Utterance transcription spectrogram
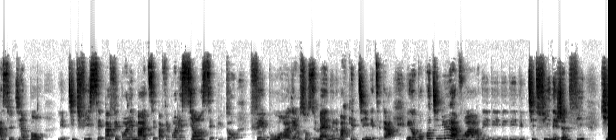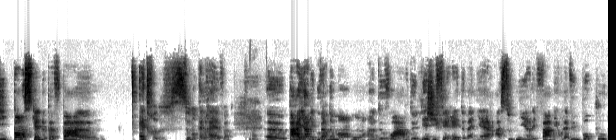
à se dire, bon, les petites filles, c'est pas fait pour les maths, c'est pas fait pour les sciences, c'est plutôt fait pour euh, les ressources humaines ou le marketing, etc. Et donc, on continue à voir des, des, petites filles, des jeunes filles qui pensent qu'elles ne peuvent pas euh, être ce dont elles rêvent. Euh, par ailleurs, les gouvernements ont un devoir de légiférer de manière à soutenir les femmes. Et on l'a vu beaucoup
